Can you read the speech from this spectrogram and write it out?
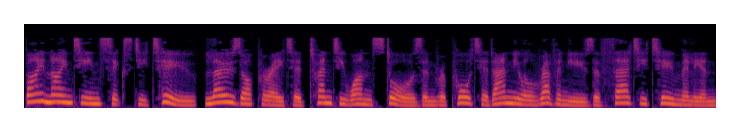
By 1962, Lowe's operated 21 stores and reported annual revenues of $32 million.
